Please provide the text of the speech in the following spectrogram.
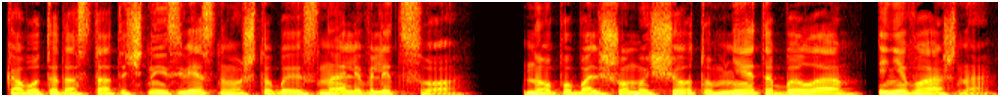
кого-то достаточно известного, чтобы их знали в лицо. Но по большому счету мне это было и не важно.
